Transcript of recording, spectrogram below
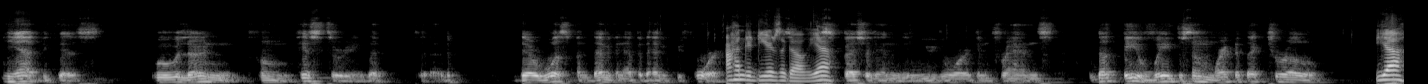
Yeah, because we will learn from history that uh, there was pandemic and epidemic before, A hundred years ago, yeah. especially in, in New York and France. That paved way to some architectural Yeah.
